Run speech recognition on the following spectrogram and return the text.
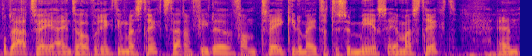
Op de A2 Eindhoven richting Maastricht staat een file van 2 kilometer tussen Meersen en Maastricht. En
